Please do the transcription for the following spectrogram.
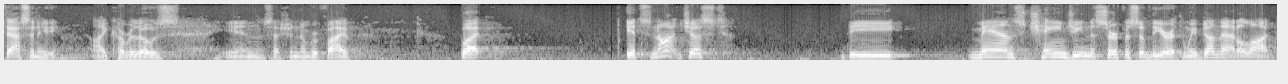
fascinating. I cover those in session number five. But it's not just the man's changing the surface of the earth, and we've done that a lot.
